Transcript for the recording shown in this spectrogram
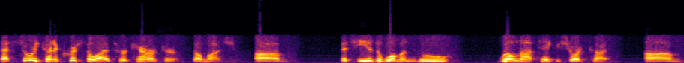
that story kind of crystallized her character so much. Um, that she is a woman who will not take a shortcut. Um,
